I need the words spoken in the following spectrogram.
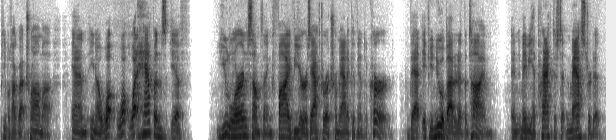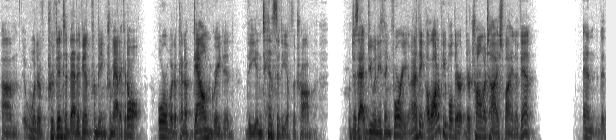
people talk about trauma, and you know, what what what happens if you learn something five years after a traumatic event occurred that if you knew about it at the time and maybe had practiced it and mastered it, um, it would have prevented that event from being traumatic at all, or would have kind of downgraded the intensity of the trauma. Does that do anything for you? And I think a lot of people they're they're traumatized by an event and th-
